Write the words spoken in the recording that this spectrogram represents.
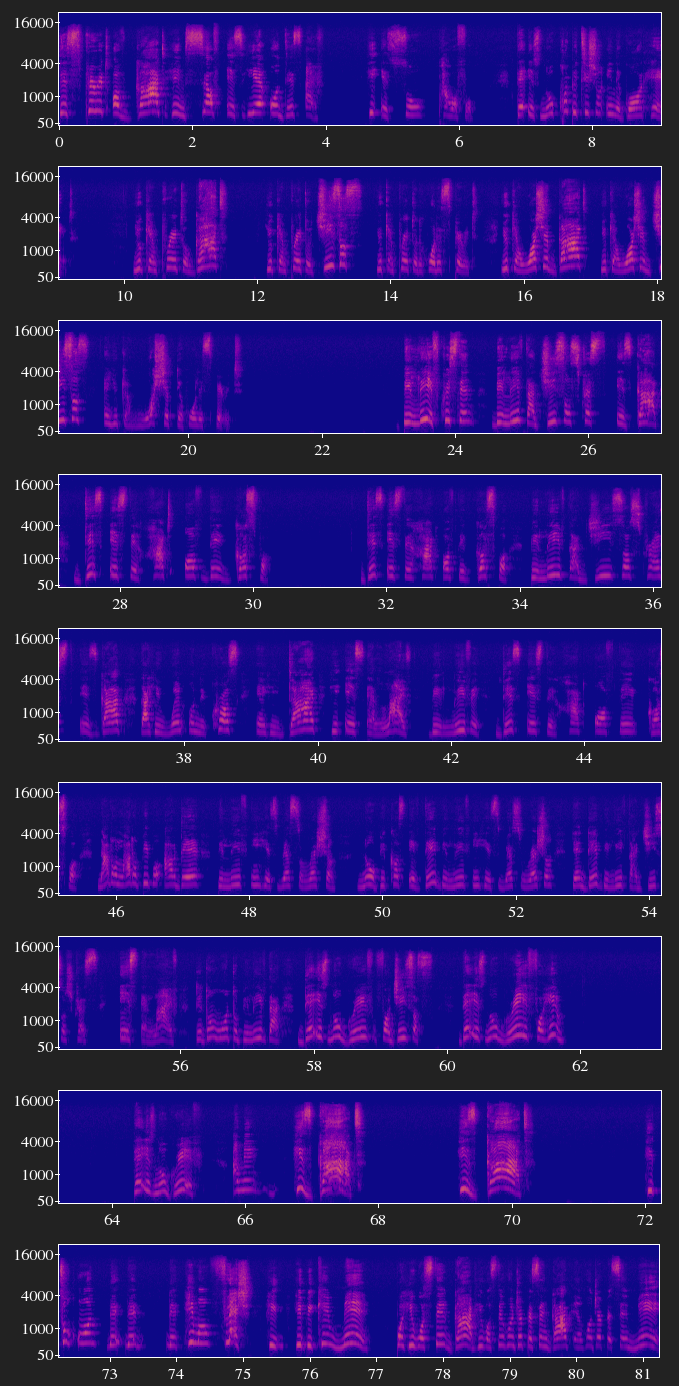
The Spirit of God Himself is here on this earth. He is so powerful. There is no competition in the Godhead. You can pray to God, you can pray to Jesus, you can pray to the Holy Spirit. You can worship God, you can worship Jesus, and you can worship the Holy Spirit. Believe, Christian, believe that Jesus Christ is God. This is the heart of the gospel. This is the heart of the gospel. Believe that Jesus Christ is God, that He went on the cross and He died. He is alive. Believe it. This is the heart of the gospel. Not a lot of people out there believe in His resurrection. No, because if they believe in His resurrection, then they believe that Jesus Christ is alive. They don't want to believe that there is no grave for Jesus. There is no grave for him. There is no grave. I mean, he's God. He's God. He took on the, the, the human flesh. He, he became man, but he was still God. He was still 100% God and 100% man.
